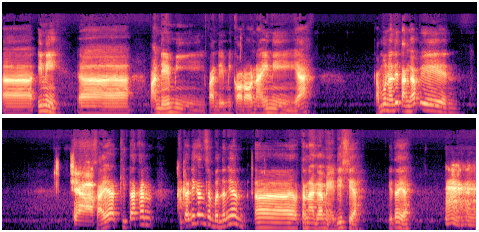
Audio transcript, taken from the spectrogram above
eh, ini pandemi pandemi corona ini ya. Kamu nanti tanggapin. Siap. Saya kita kan kita ini kan sebenarnya eh, tenaga medis ya kita ya. Hmm, hmm,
